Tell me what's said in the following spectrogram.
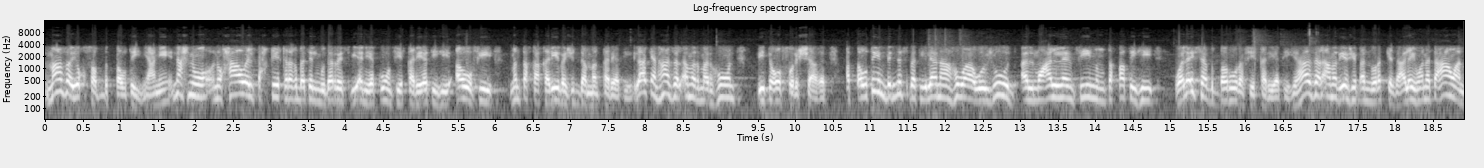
ماذا يقصد بالتوطين؟ يعني نحن نحاول تحقيق رغبة المدرس بأن يكون في قريته أو في منطقة قريبة جدا من قريته. لكن هذا الأمر مرهون بتوفر الشاغل التوطين بالنسبة لنا هو وجود المعلم في منطقته وليس بالضرورة في قريته، هذا الأمر يجب أن نركز عليه ونتعاون،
